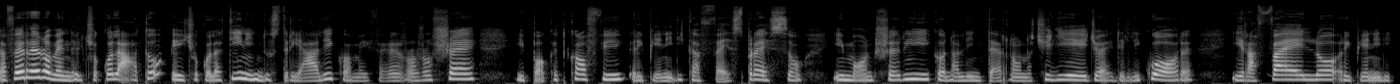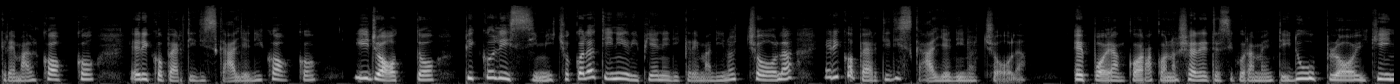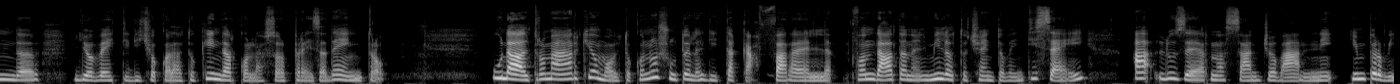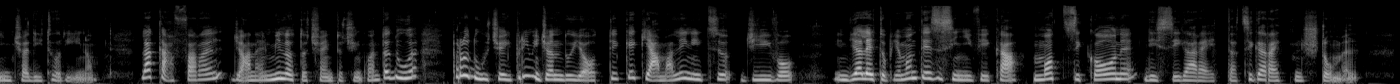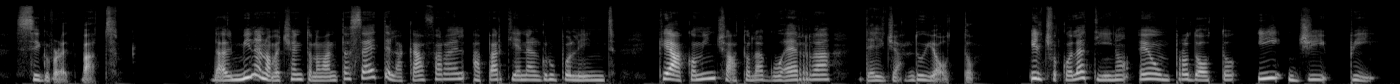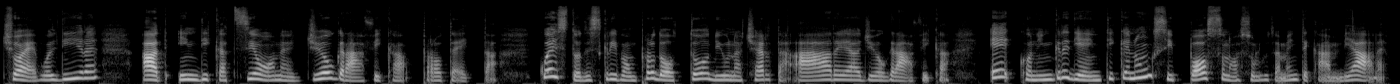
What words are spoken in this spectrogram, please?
La Ferrero vende il cioccolato e i cioccolatini industriali come i Ferrero Rocher, i Pocket Coffee ripieni di caffè espresso, i Moncherie con all'interno una ciliegia e del liquore, i Raffaello ripieni di crema al cocco e ricoperti di scaglie di cocco, i Giotto, piccolissimi cioccolatini ripieni di crema di nocciola e ricoperti di scaglie di nocciola. E poi ancora conoscerete sicuramente i Duplo, i Kinder, gli ovetti di cioccolato Kinder con la sorpresa dentro. Un altro marchio molto conosciuto è la ditta Caffarel, fondata nel 1826 a Luserna San Giovanni, in provincia di Torino. La Caffarel, già nel 1852, produce i primi gianduiotti che chiama all'inizio Givo. In dialetto piemontese significa mozzicone di sigaretta, Zigarettenstummel, cigarette butt. Dal 1997 la Caffarel appartiene al gruppo Lindt, che ha cominciato la guerra del gianduiotto. Il cioccolatino è un prodotto IGP, cioè vuol dire ad indicazione geografica protetta. Questo descrive un prodotto di una certa area geografica e con ingredienti che non si possono assolutamente cambiare.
